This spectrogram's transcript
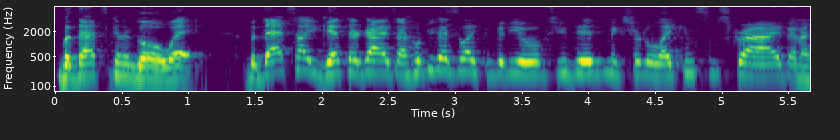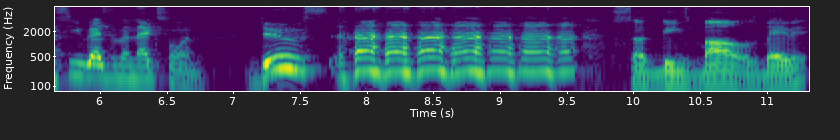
But that's to go away. But that's how you get there, guys. I hope you guys liked the video. If you did, make sure to like and subscribe. And I'll see you guys in the next one. Deuce. Suck these balls, baby.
